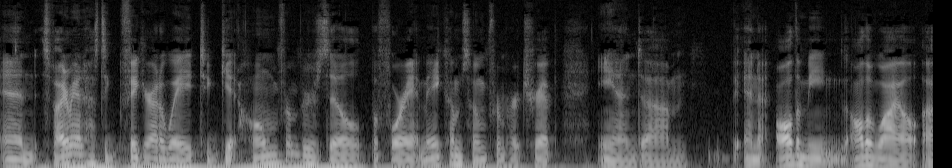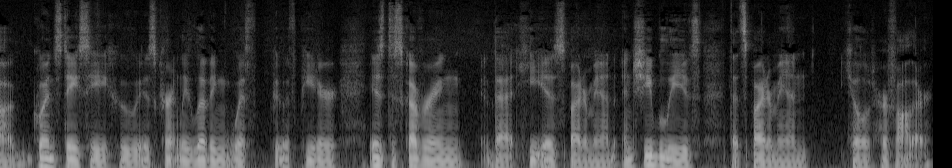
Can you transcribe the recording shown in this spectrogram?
and Spider-Man has to figure out a way to get home from Brazil before Aunt May comes home from her trip, and um, and all the mean all the while uh, Gwen Stacy, who is currently living with with Peter, is discovering that he is Spider-Man, and she believes that Spider-Man killed her father.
